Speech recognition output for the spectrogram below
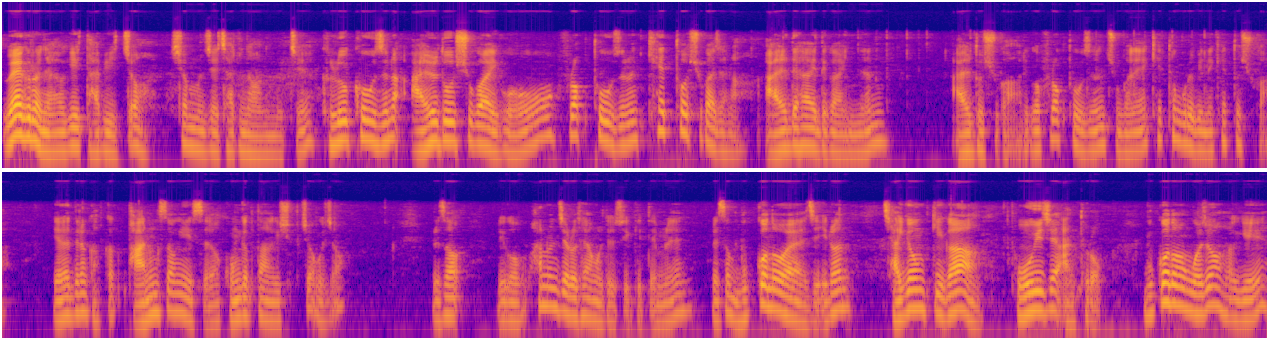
왜 그러냐? 여기 답이 있죠. 시험 문제에 자주 나오는 물질. 글루코즈는 알도 슈가이고, 프럭토즈는 케토 슈가잖아. 알데하이드가 있는 알도 슈가. 그리고 프럭토즈는 중간에 케톤 그룹이 있는 케토 슈가. 얘네들은 각각 반응성이 있어요. 공격당하기 쉽죠. 그죠? 그래서 그리고 환원제로 사용을 될 수 있기 때문에 그래서 묶어 놓아야지 이런 작용기가 보이지 않도록 묶어 놓은 거죠 여기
